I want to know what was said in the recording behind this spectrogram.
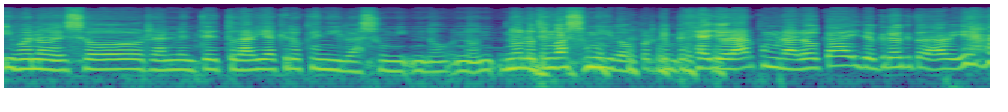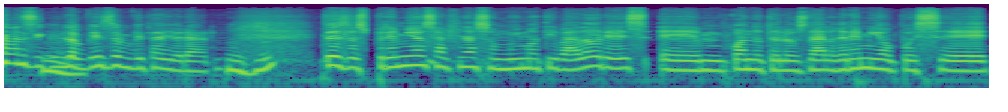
Y bueno, eso realmente todavía creo que ni lo asumí, no, no, no lo tengo asumido, porque empecé a llorar como una loca y yo creo que todavía, así que lo pienso, empiezo a llorar. Entonces los premios al final son muy motivadores, eh, cuando te los da el gremio pues eh,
